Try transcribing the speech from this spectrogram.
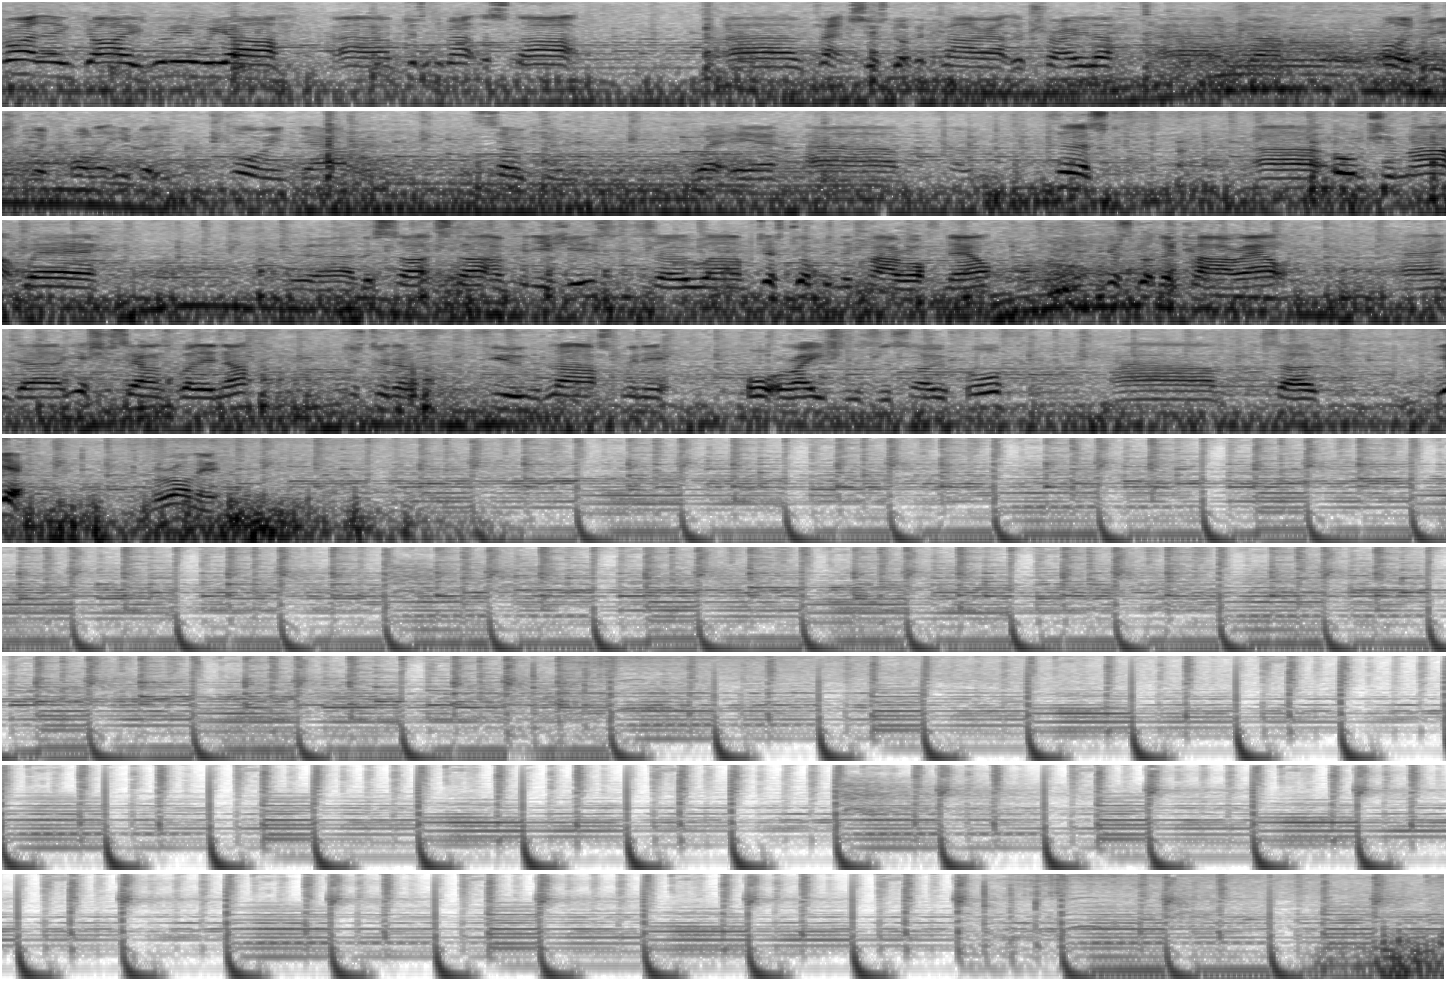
Right then, guys. Well, here we are, uh, just about to start. Uh, Jack's just got the car out of the trailer, and um, apologies for the quality, but it's pouring down, it's soaking wet here. Um, first uh, auction mart where uh, the start, start and finish is. So um, just dropping the car off now. Just got the car out, and uh, yes, she sounds well enough. Just doing a few last minute alterations and so forth. Um, so yeah, we're on it.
